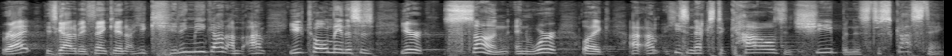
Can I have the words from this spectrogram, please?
right? He's got to be thinking, Are you kidding me, God? I'm, I'm, you told me this is your son, and we're like, I, he's next to cows and sheep, and it's disgusting.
